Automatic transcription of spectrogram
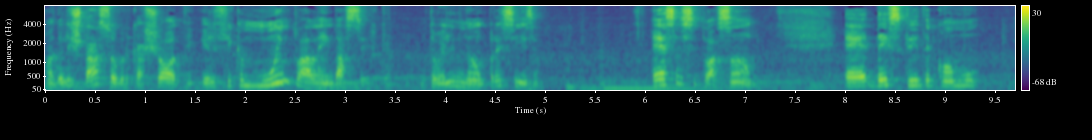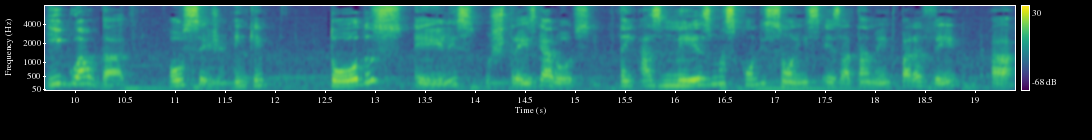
Quando ele está sobre o caixote, ele fica muito além da cerca. Então ele não precisa. Essa situação é descrita como igualdade, ou seja, em que todos eles, os três garotos, têm as mesmas condições exatamente para ver a,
